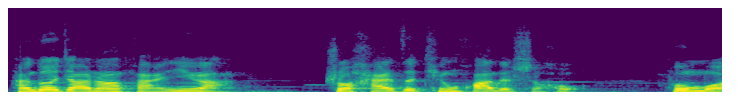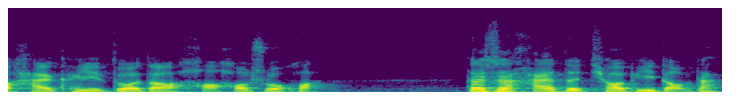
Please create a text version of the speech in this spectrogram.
很多家长反映啊，说孩子听话的时候，父母还可以做到好好说话；但是孩子调皮捣蛋、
